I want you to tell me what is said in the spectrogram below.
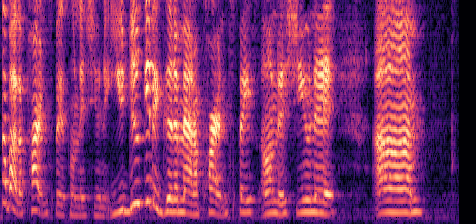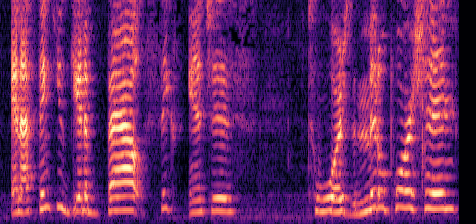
Talk about the parting space on this unit. You do get a good amount of parting space on this unit um and i think you get about six inches towards the middle portion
